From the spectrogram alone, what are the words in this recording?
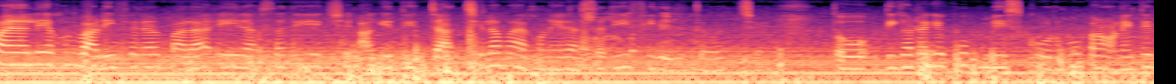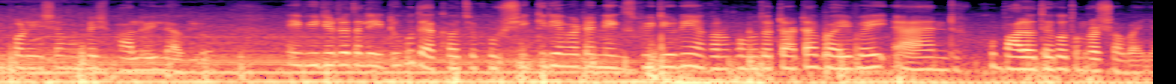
ফাইনালি এখন বাড়ি ফেরার পালা। এই রাস্তা দিয়ে আগের দিন যাচ্ছিলাম, আর এখন এই রাস্তা দিয়ে ফিরে যেতে হচ্ছে। তো দীঘাটাকে খুব মিস করব, কারণ অনেকদিন পরে এসে আমার বেশ ভালোই লাগল। এই ভিডিওটা তাহলে এটুকু দেখা হচ্ছে। খুব শিগগিরই আমার একটা নেক্সট ভিডিও নিয়ে। এখনকার মতো টাটা বাই বাই অ্যান্ড খুব ভালো থেকো তোমরা সবাই।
